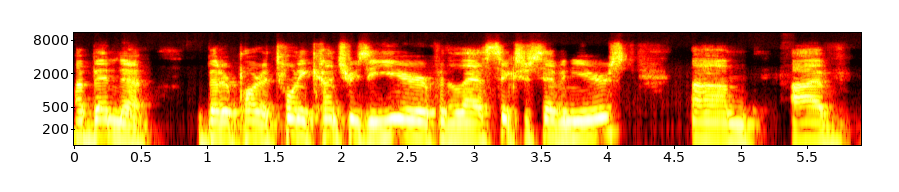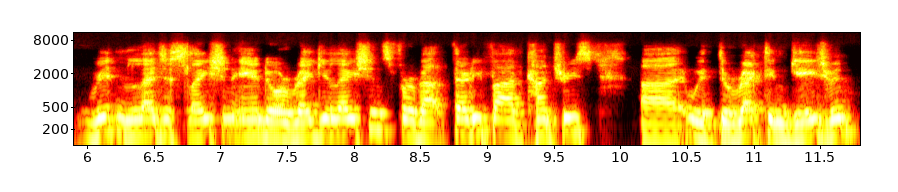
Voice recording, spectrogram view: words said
I've been to better part of 20 countries a year for the last six or seven years. Um, I've written legislation and or regulations for about 35 countries uh, with direct engagement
